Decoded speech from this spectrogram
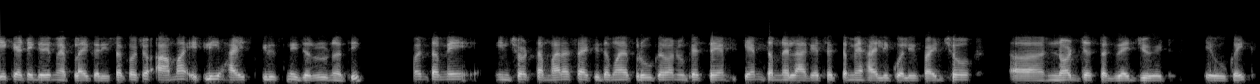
એ કેટેગરીમાં એપ્લાય કરી શકો છો. આમાં એટલી હાઈ સ્કિલ્સની જરૂર નથી. પણ તમે ઇન શોર્ટ તમારા સાઈડથી તમારે પ્રૂવ કરવાનું કે કેમ તમને લાગે છે કે તમે હાઈલી ક્વોલિફાઈડ છો નોટ જસ્ટ અ ગ્રેજ્યુએટ એવું કંઈક.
